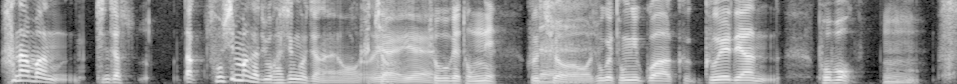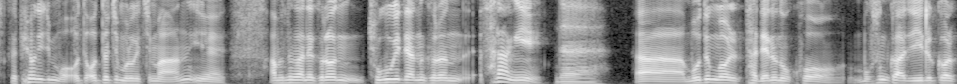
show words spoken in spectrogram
하나만 진짜 소- 딱 소신만 가지고 하신 거잖아요. 그렇죠. 예, 예. 조국의 독립. 그렇죠. 네. 조국의 독립과 그 그에 대한 보복. 음. 그 표현이 좀 어- 어떨지 모르겠지만 예 아무튼간에 그런 조국에 대한 그런 사랑이 네. 아 모든 걸 다 내려놓고 목숨까지 잃을 걸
